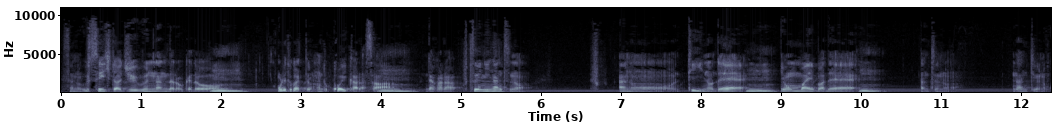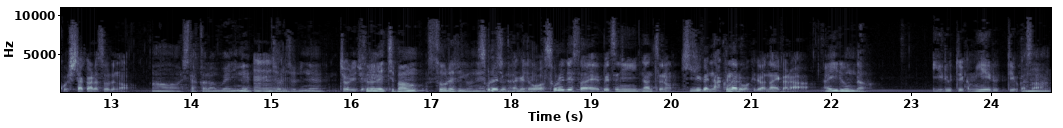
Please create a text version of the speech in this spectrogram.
その薄い人は十分なんだろうけど、ん俺とかって本当濃いからさ、だから普通になんつうのふあのー T のでん。4枚刃で、うん。なんていうのなんていうのこう下から剃るの。ああ下から上にね、うん。ジョリジョリね。ジョリジョリ。それが一番剃れるよね。剃れるんだけど、ね。それでさえ別になんつうのヒゲがなくなるわけではないから。あいるんだ。いるというか見えるっていうかさ、うん。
